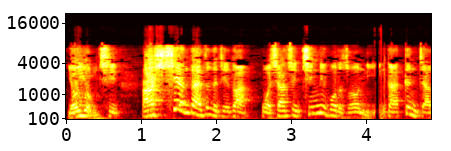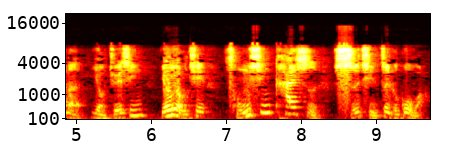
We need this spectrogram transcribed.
有勇气，而现在这个阶段，我相信经历过的时候，你应该更加的有决心、有勇气，重新开始拾起这个过往，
